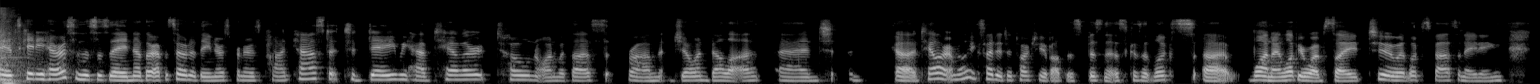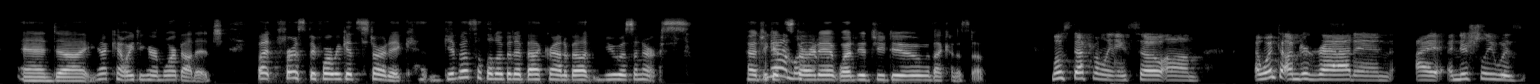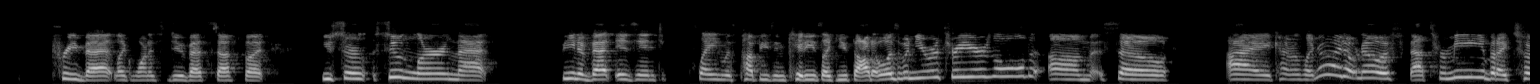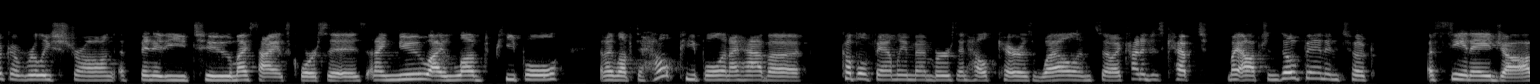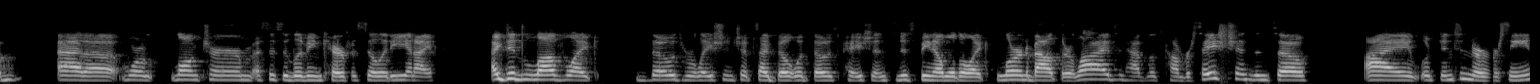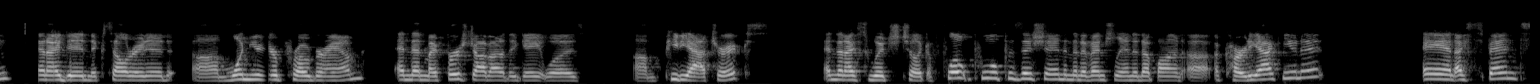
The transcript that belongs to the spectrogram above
Hi, it's Katie Harris, and this is another episode of the Nursepreneurs podcast. Today we have Taylor Tone on with us from Joe and Bella. And uh, Taylor, I'm really excited to talk to you about this business because it looks, uh, one, I love your website. Two, it looks fascinating. And uh, yeah, I can't wait to hear more about it. But first, before we get started, give us a little bit of background about you as a nurse. How'd you yeah, get started? What did you do? That kind of stuff. Most definitely. So, um, I went to undergrad and I initially was pre-vet, like wanted to do vet stuff, but you soon soon learn that being a vet isn't playing with puppies and kitties like you thought it was when you were three years old. Um, so I kind of was like, oh, I don't know if that's for me, but I took a really strong affinity to my science courses, and I knew I loved people and I love to help people, and I have a couple of family members in healthcare as well, and so I kind of just kept my options open and took a CNA job at a more long-term assisted living care facility. And I I did love like those relationships I built with those patients and just being able to like learn about their lives and have those conversations. And so I looked into nursing and I did an accelerated um, one year program. And then my first job out of the gate was um, pediatrics and then I switched to like a float pool position and then eventually ended up on a, a cardiac unit. And I spent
